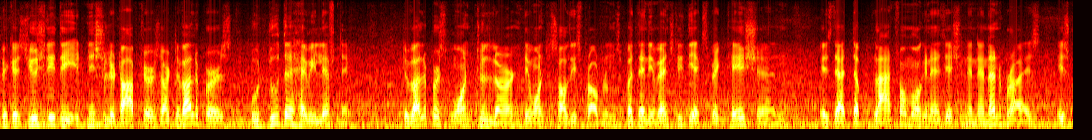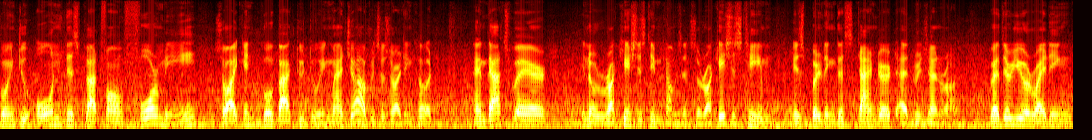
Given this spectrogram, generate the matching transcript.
Because usually the initial adopters are developers who do the heavy lifting. Developers want to learn, they want to solve these problems, but then eventually the expectation is that the platform organization in an enterprise is going to own this platform for me so I can go back to doing my job, which is writing code. And that's where you know, Rakesh's team comes in. So Rakesh's team is building the standard at Regeneron. Whether you're writing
